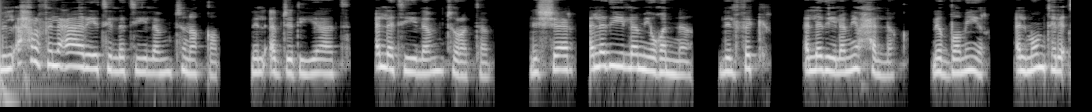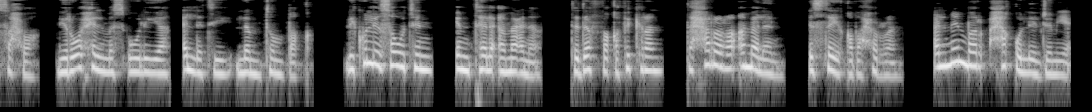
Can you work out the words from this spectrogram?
للأحرف العارية التي لم تنقط للأبجديات التي لم ترتب للشعر الذي لم يغنى للفكر الذي لم يحلق للضمير الممتلئ صحوة لروح المسؤولية التي لم تنطق. لكل صوت امتلأ معنى تدفق فكرا تحرر أملا استيقظ حرا. المنبر حق للجميع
